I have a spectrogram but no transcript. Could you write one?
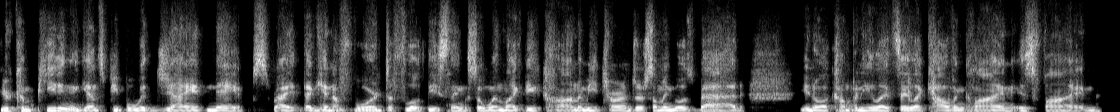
you're competing against people with giant names right that can mm-hmm. afford to float these things so when like the economy turns or something goes bad you know, a company, let's say like Calvin Klein is fine,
